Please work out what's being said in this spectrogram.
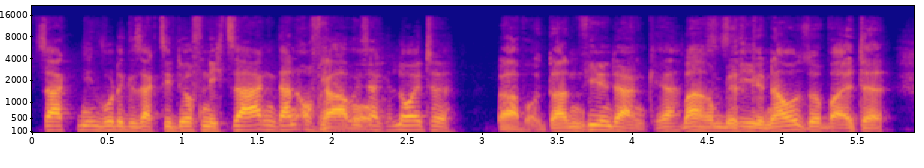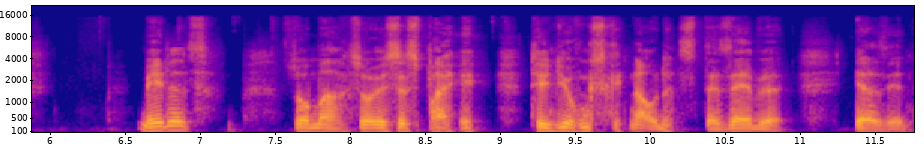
sagten, ihnen wurde gesagt, sie dürfen nichts sagen. Dann auch wieder gesagt, Leute, Bravo. Dann vielen Dank. Ja, machen wir es genauso weiter. Mädels, so, mach, so ist es bei den Jungs genau das, derselbe Irrsinn.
